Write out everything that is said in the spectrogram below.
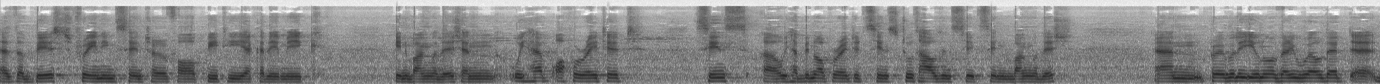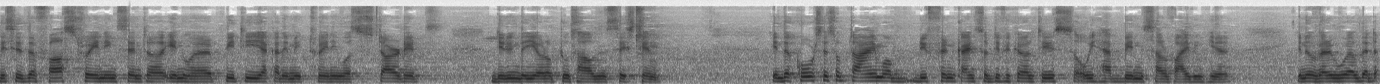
as the best training center for PTE academic in Bangladesh, and we have operated since uh, we have been operated since 2006 in Bangladesh. And probably you know very well that uh, this is the first training center in where PTE academic training was started during the year of 2016 in the courses of time of different kinds of difficulties we have been surviving here you know very well that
